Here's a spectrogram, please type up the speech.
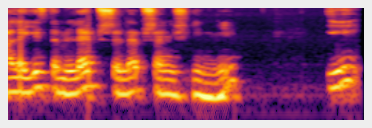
ale jestem lepszy, lepsza niż inni, i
